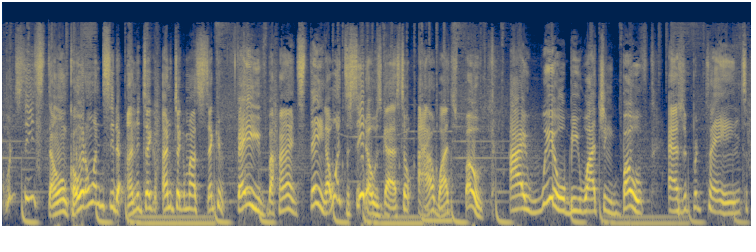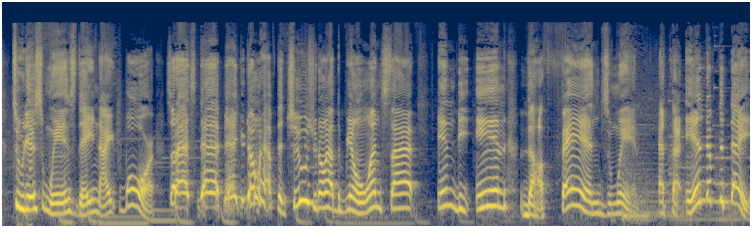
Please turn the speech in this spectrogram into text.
I wanted to see Stone Cold. I wanted to see The Undertaker. Undertaker, my second fave behind Sting. I wanted to see those guys. So I watched both. I will be watching both as it pertains to this Wednesday night war. So that's that, man. You don't have to choose, you don't have to be on one side. In the end, the fans win. At the end of the day,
